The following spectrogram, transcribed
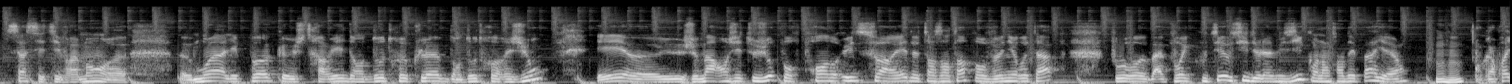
Ça, c'était vraiment. euh, euh, moi, à l'époque, je travaillais dans d'autres clubs, dans d'autres régions, et euh, je m'arrangeais toujours pour prendre une soirée de temps en temps pour venir au tap, pour bah, pour écouter aussi de la musique qu'on n'entendait pas ailleurs. Mhm. Donc après,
